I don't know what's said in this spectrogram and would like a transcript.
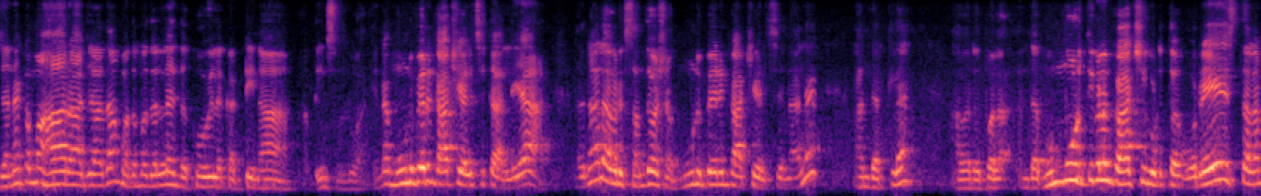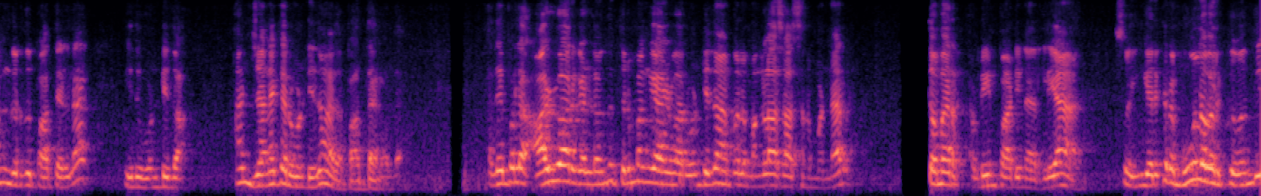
ஜனக மகாராஜா தான் முத முதல்ல இந்த கோவிலை கட்டினா அப்படின்னு சொல்லுவார். ஏன்னா மூணு பேரும் காட்சி அளிச்சுட்டா இல்லையா? அதனால அவருக்கு சந்தோஷம். மூணு பேரும் காட்சி அளிச்சதுனால அந்த இடத்துல அவர் போல அந்த மும்மூர்த்திகளும் காட்சி கொடுத்த ஒரே ஸ்தலம்ங்கிறது பார்த்தேன்னா இது ஒண்டிதான். அண்ட் ஜனகர் ஒண்டிதான் அதை பார்த்தாரு அதை அதே போல ஆழ்வார்கள்ல வந்து திருமங்கை ஆழ்வார் ஒண்டிதான் போல மங்களாசாசனம் பண்ணார். உத்தமர் அப்படின்னு பாடினார் இல்லையா? சோ இங்க இருக்கிற மூலவருக்கு வந்து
